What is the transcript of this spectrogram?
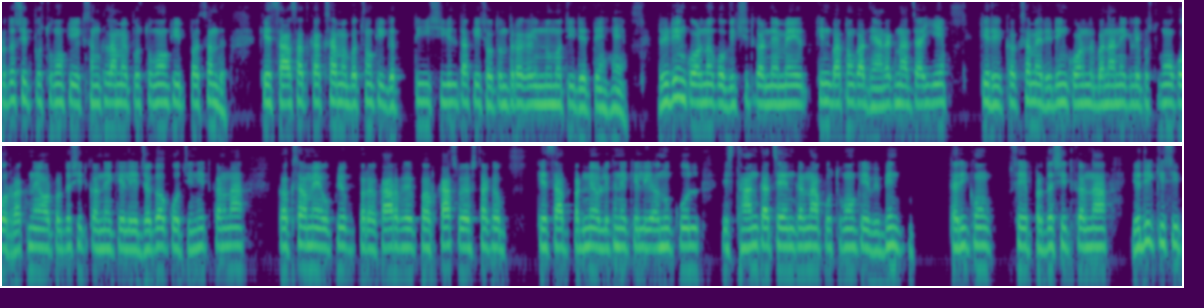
प्रदर्शित पुस्तकों की एक श्रृंखला में पुस्तकों की पसंद के साथ साथ कक्षा में बच्चों की गतिशीलता की स्वतंत्रता की अनुमति देते हैं। रीडिंग कॉर्नर को विकसित करने में किन बातों का ध्यान रखना चाहिए? कि कक्षा में रीडिंग कॉर्नर बनाने के लिए पुस्तकों को रखने और प्रदर्शित करने के लिए जगह को चिन्हित करना, कक्षा में उपयुक्त प्रकार प्रकाश व्यवस्था के साथ पढ़ने और लिखने के लिए अनुकूल स्थान का चयन करना, पुस्तकों के विभिन्न तरीकों से प्रदर्शित करना। यदि किसी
